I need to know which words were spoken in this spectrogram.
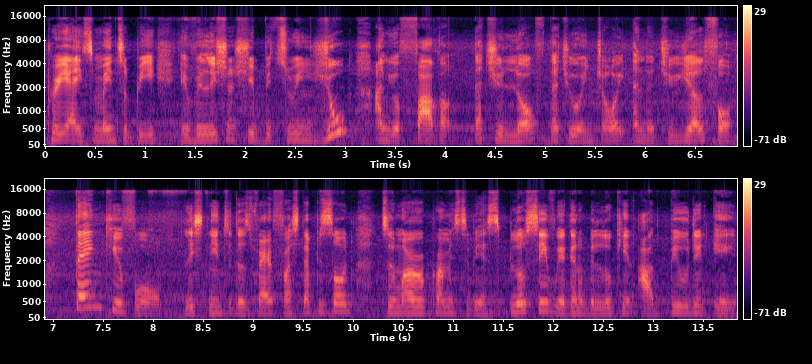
Prayer is meant to be a relationship between you and your Father that you love, that you enjoy, and that you yell for. Thank you for listening to this very first episode. Tomorrow promise to be explosive. We're going to be looking at building a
